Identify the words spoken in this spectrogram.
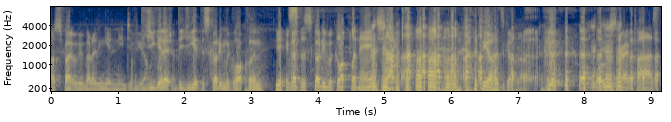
I spoke with him, but I didn't get an interview. Did you get it? Did you get the Scotty McLaughlin? Yeah, I got the Scotty McLaughlin handshake. I got the odds got right. Walked straight past.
